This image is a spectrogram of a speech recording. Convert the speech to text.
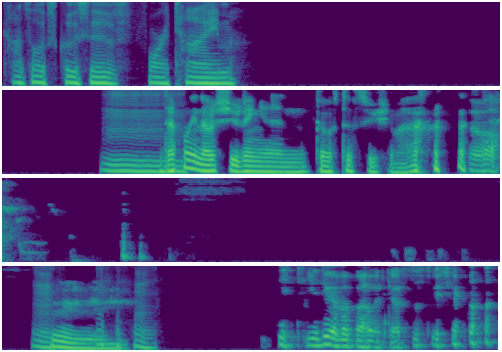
console exclusive for a time. Hmm. Definitely no shooting in Ghost of Tsushima. Oh. Hmm. Hmm. You, you do have a bow in Ghost of Tsushima.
